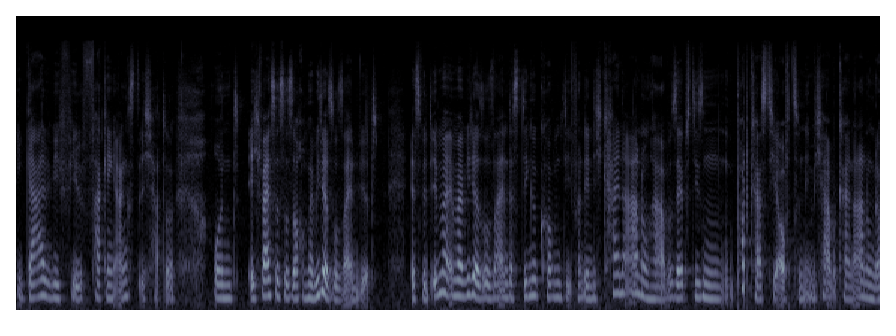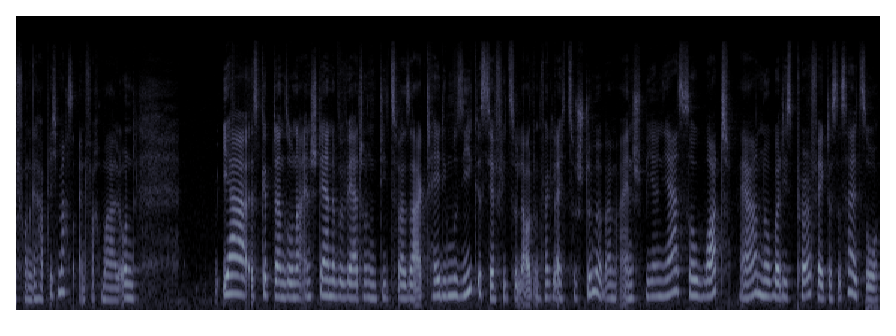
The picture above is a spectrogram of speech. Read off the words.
egal wie viel fucking Angst ich hatte. Und ich weiß, dass es auch immer wieder so sein wird. Es wird immer, immer wieder so sein, dass Dinge kommen, die, von denen ich keine Ahnung habe. Selbst diesen Podcast hier aufzunehmen, ich habe keine Ahnung davon gehabt. Ich mach's einfach mal. Und ja, es gibt dann so eine Ein-Sterne-Bewertung, die zwar sagt, hey, die Musik ist ja viel zu laut im Vergleich zur Stimme beim Einspielen. Ja, so what? Ja, nobody's perfect. Das ist halt so.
